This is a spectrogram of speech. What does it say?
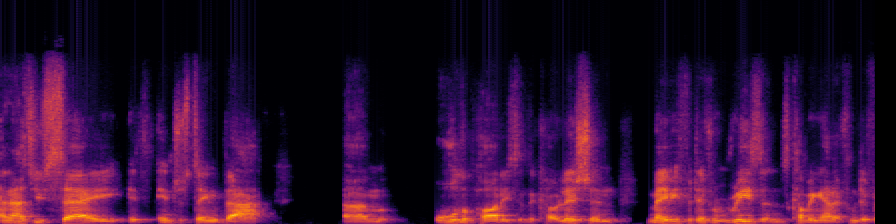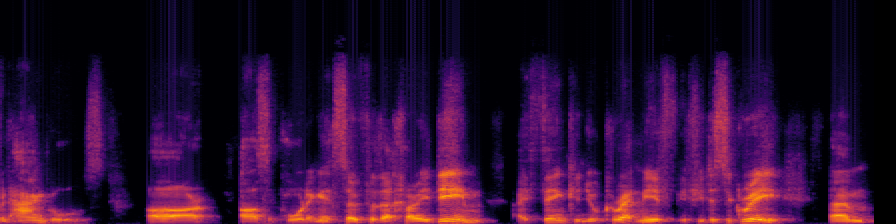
and as you say, it's interesting that um, all the parties in the coalition, maybe for different reasons, coming at it from different angles, are are supporting it. So for the Haredim, I think, and you'll correct me if, if you disagree, um,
